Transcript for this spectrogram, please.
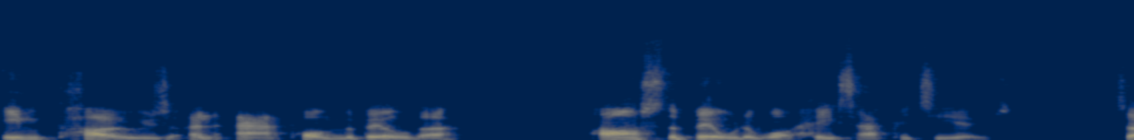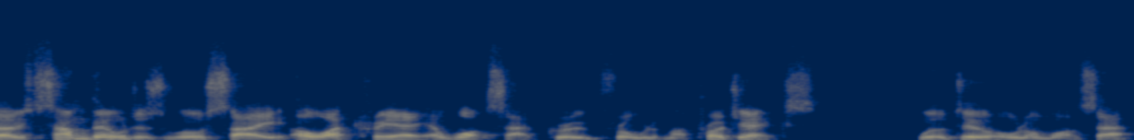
impose an app on the builder. Ask the builder what he's happy to use. So some builders will say, "Oh, I create a WhatsApp group for all of my projects. We'll do it all on WhatsApp."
